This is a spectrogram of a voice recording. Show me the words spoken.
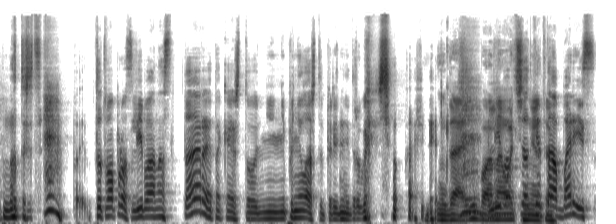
Ну, то есть, тут вопрос, либо она старая такая, что не, не поняла, что перед ней другой человек. Да, либо она либо очень все-таки это... это Борис,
